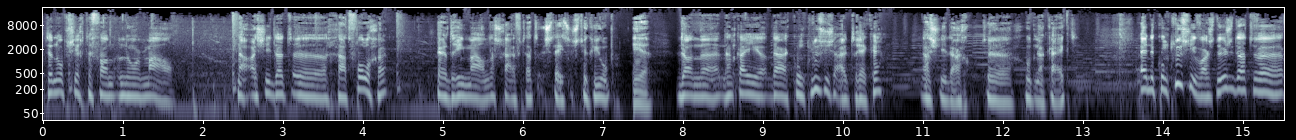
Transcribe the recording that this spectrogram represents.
ten opzichte van normaal. Nou, als je dat eh, gaat volgen, per drie maanden schuift dat steeds een stukje op. Ja. Dan, eh, dan kan je daar conclusies uittrekken, als je daar goed, eh, goed naar kijkt. En de conclusie was dus dat we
